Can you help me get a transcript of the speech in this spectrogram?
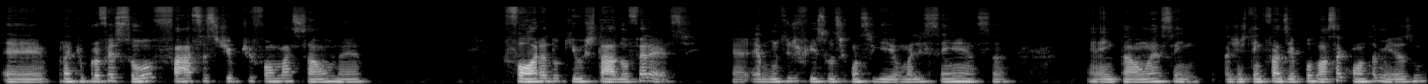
é, para que o professor faça esse tipo de formação, né, fora do que o Estado oferece. É, é muito difícil você conseguir uma licença, é, então é assim, a gente tem que fazer por nossa conta mesmo,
